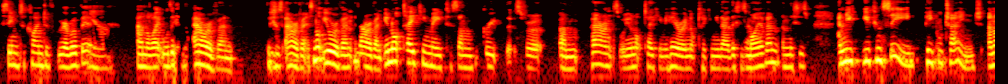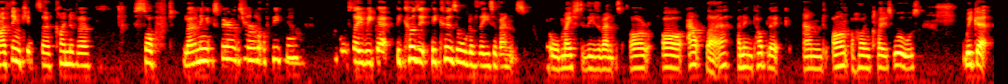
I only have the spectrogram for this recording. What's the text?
seem to kind of grow a bit Yeah. and are like, well, this is our event. This is our event. It's not your event, it's our event. You're not taking me to some group that's for um, parents or you're not taking me here or you're not taking me there. This is my event and this is and you, you can see people change. And I think it's a kind of a soft learning experience for a lot of people. So we get because it because all of these events or most of these events are are out there and in public and aren't behind closed walls, we get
